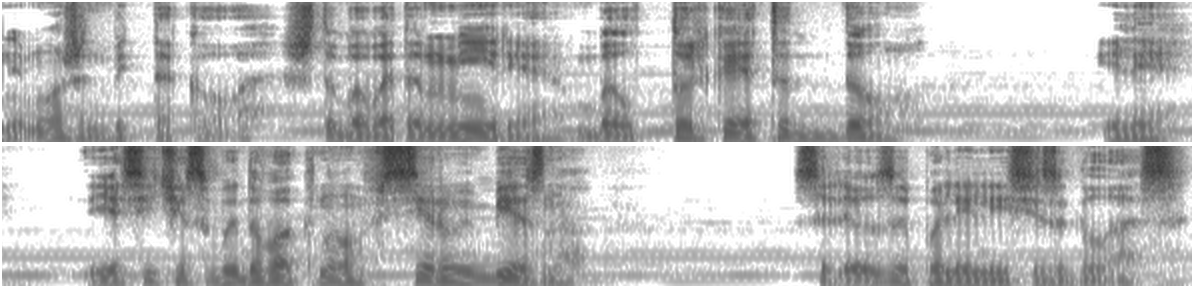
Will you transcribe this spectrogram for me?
Не может быть такого, чтобы в этом мире был только этот дом. Или я сейчас выйду в окно в серую бездну. Слезы полились из глаз.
